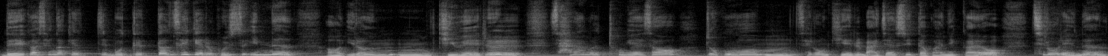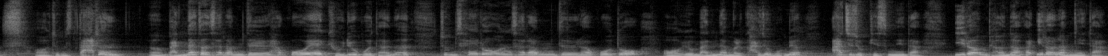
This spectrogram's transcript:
내가 생각했지 못했던 세계를 볼 수 있는 어, 이런 음, 기회를 사람을 통해서 조금 음, 새로운 기회를 맞이할 수 있다고 하니까요. 7월에는 어, 좀 다른 어, 만나던 사람들하고의 교류보다는 좀 새로운 사람들하고도 어, 요 만남을 가져보면 아주 좋겠습니다. 이런 변화가 일어납니다.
